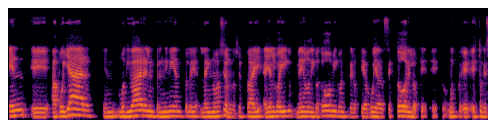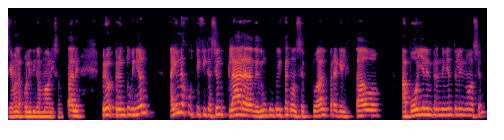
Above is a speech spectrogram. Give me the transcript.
en eh, apoyar, en motivar el emprendimiento, la, innovación, ¿no es cierto? Hay, hay, algo ahí medio dicotómico entre los que apoyan el sector y los que, eh, esto que se llaman las políticas más horizontales, pero, pero en tu opinión, ¿hay una justificación clara desde un punto de vista conceptual para que el Estado apoye el emprendimiento y la innovación?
